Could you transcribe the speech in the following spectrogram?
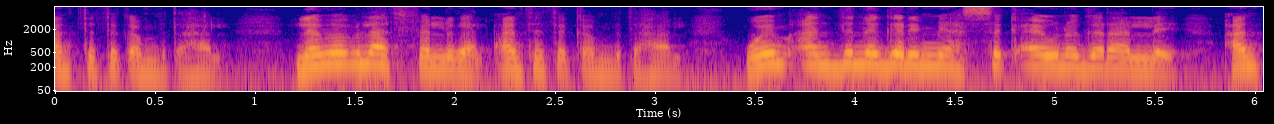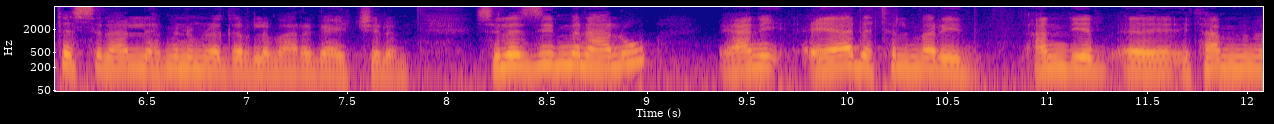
አንተ ተቀምጠሃል። ለመብላት ይፈልጋል አንተ ተቀምጠሃል። ወይም አንድ ነገር የሚያሰቃየው ነገር አለ አንተ ስላለህ ምንም ነገር ለማድረግ አይችልም። ስለዚህ ምን አሉ? ዕያደት ልመሪድ አንድ የታመመ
